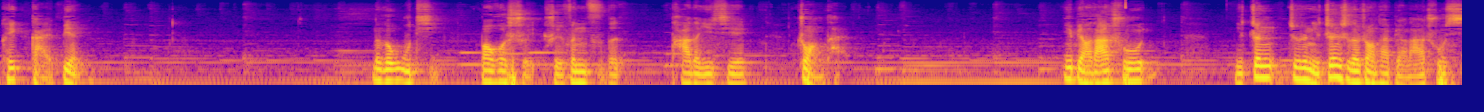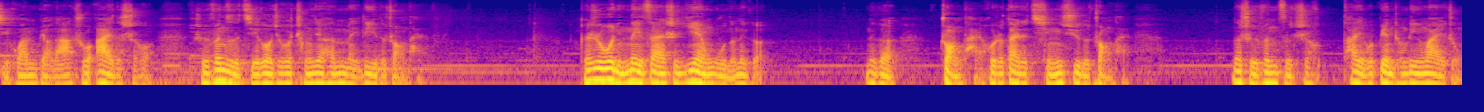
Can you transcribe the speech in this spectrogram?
可以改变那个物体，包括水水分子的它的一些状态。你表达出你真就是你真实的状态，表达出喜欢、表达出爱的时候，水分子的结构就会呈现很美丽的状态。可是如果你内在是厌恶的那个。那个状态，或者带着情绪的状态，那水分子之后，它也会变成另外一种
